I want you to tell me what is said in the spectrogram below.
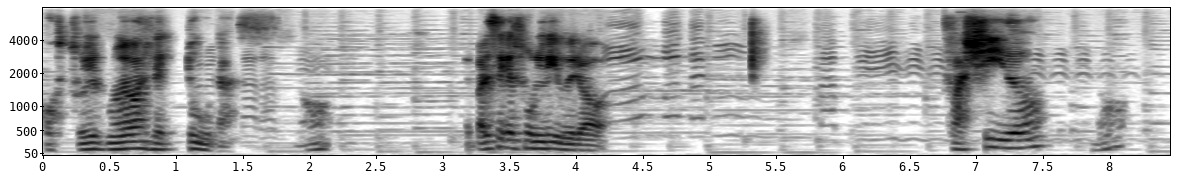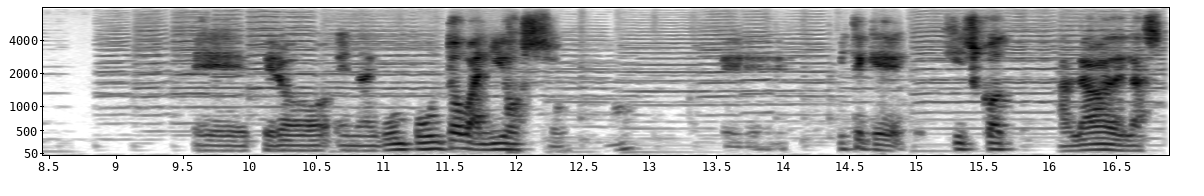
construir nuevas lecturas, ¿no? Me parece que es un libro fallido, ¿no? Eh, pero en algún punto valioso. ¿no? Eh, viste que Hitchcock hablaba de las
